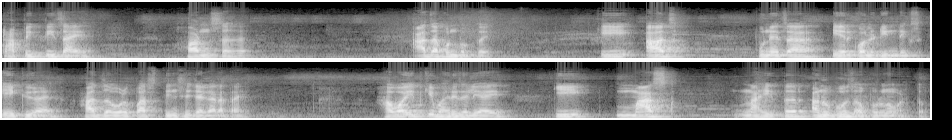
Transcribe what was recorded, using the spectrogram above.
ट्राफिक तीच आहे. हॉर्नसह. आज आपण बघतोय की आज पुण्याचा air quality index A Q आहे. हा जवळपास तीनशेच्या घरात आहे. हवा इतकी भारी झाली आहे की मास्क नाही तर अनुभवच अपूर्ण वाटतो.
